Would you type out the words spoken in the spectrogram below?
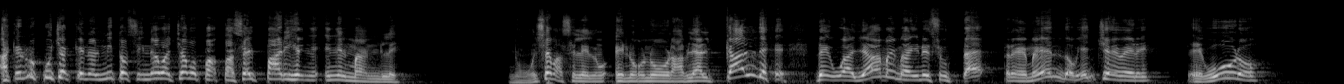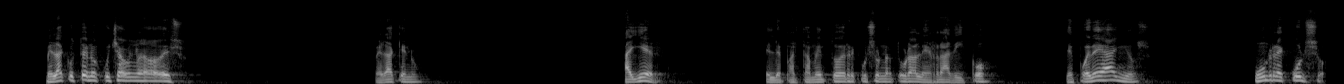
¿A qué no escuchan que Nalmito asignaba chavo para hacer paris en, el mangle? No, ese va a ser el, honorable alcalde de Guayama, imagínese usted. Tremendo, bien chévere, seguro. ¿Verdad que usted no ha escuchado nada de eso? ¿Verdad que no? Ayer, el Departamento de Recursos Naturales radicó, después de años, un recurso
